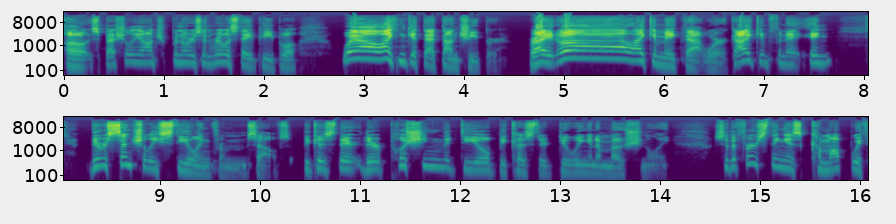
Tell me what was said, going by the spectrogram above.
uh, especially entrepreneurs and real estate people, well, I can get that done cheaper, right? Well, I can make that work. I can finance, and they're essentially stealing from themselves because they're they're pushing the deal because they're doing it emotionally. So the first thing is come up with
